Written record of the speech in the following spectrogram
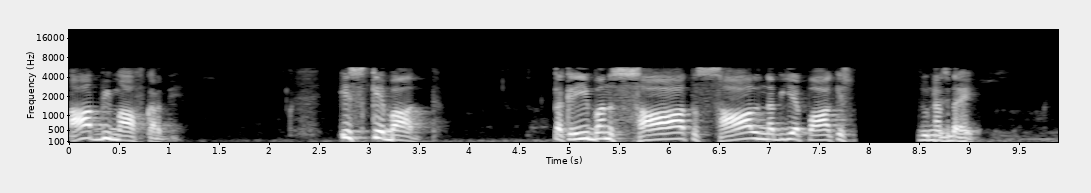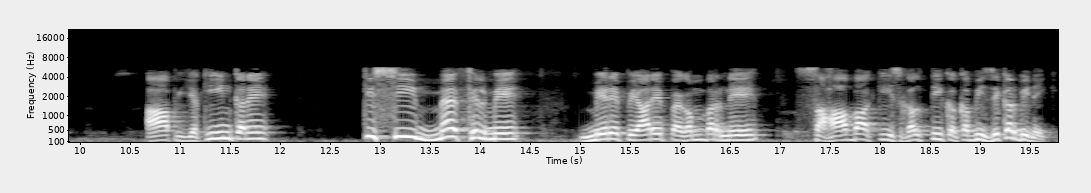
آپ بھی معاف کر دیں۔ اس کے بعد تقریباً سات سال نبی پاک اس دنیا رہے۔ آپ یقین کریں، کسی محفل میں میرے پیارے پیغمبر نے صحابہ کی اس غلطی کا کبھی ذکر بھی نہیں کی۔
